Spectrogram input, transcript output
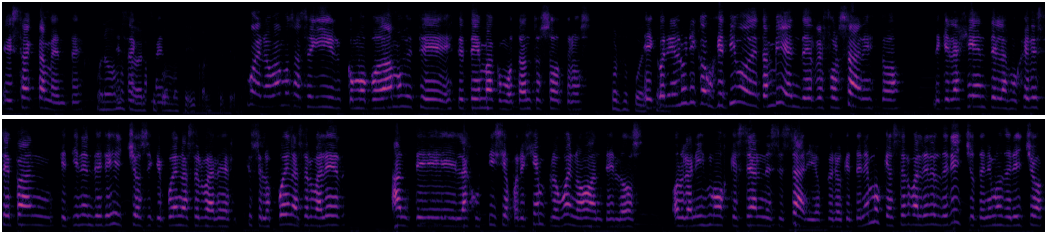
Exactamente. Bueno, vamos a ver si podemos seguir con este tema. Bueno, vamos a seguir como podamos este, este tema, como tantos otros. Por supuesto. Eh, con el único objetivo de también de reforzar esto, de que la gente, las mujeres sepan que tienen derechos y que pueden hacer valer, que se los pueden hacer valer ante la justicia, por ejemplo, bueno, ante los organismos que sean necesarios, pero que tenemos que hacer valer el derecho, tenemos derecho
